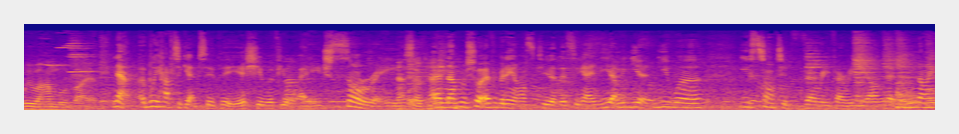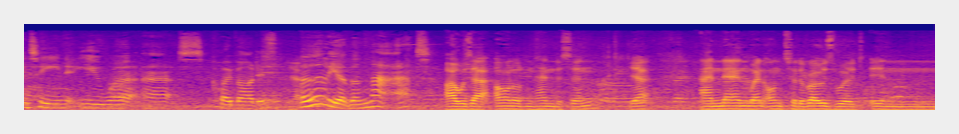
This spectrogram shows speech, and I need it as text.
we were humbled by it. Now we have to get to the issue of your age. Sorry, That's okay. And I'm sure everybody asks you this again. Yeah, I mean, you, you were you started very very young. At 19, you were at Quo Vadis. Yeah. Earlier than that, I was at Arnold and Henderson, yeah, and then went on to the Rosewood in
